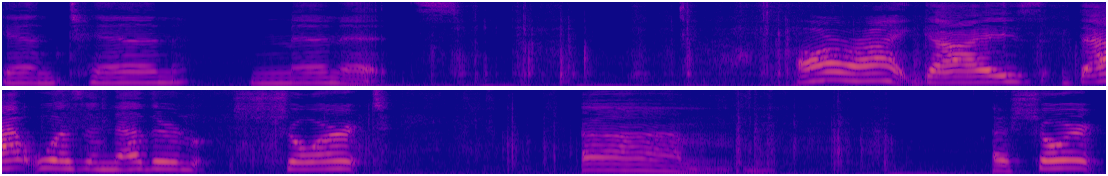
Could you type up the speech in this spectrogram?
in 10 minutes. All right, guys, that was another short, um, a short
